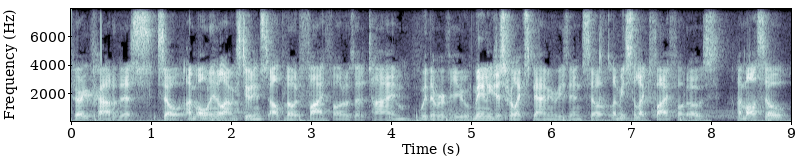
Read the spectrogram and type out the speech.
Very proud of this. So I'm only allowing students to upload five photos at a time with a review, mainly just for like spamming reasons. So let me select five photos. I'm also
